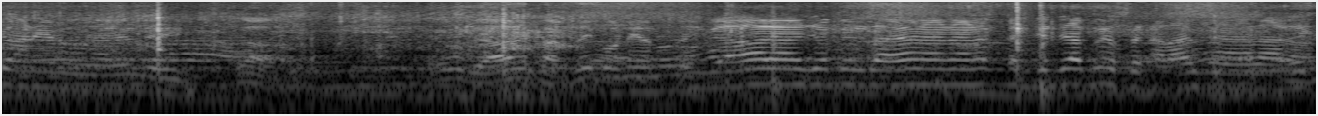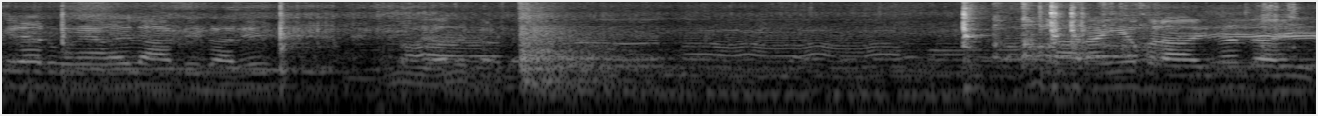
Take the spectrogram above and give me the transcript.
ਗਾਣੇ ਰੋਣਾ ਹੁੰਦੇ ਉਹ ਵਿਆਹ ਕਰਦੇ ਕੋਨੇ ਉਹਨਾਂ। ਦੇ ਵਿਆਹ ਵਾਲਿਆਂ ਚ ਫਿਰ ਲਾਇਆ ਨਾ ਨਾ ਕੰਜਰ ਦਾ ਭੇਸਣ ਵਾਲਾ ਵੀ ਗਾਣਾ ਲਾ ਦੇ ਕਿਹੜਾ ਰੋਣੇ ਵਾਲਾ ਹੀ ਲਾ ਦੇ ਸਾਰੇ। ਵਿਆਹ ਦੇ ਕਰਦੇ। ਮਾਰਾਈਆਂ ਬਲਾ ਜਾਂਦਾ ਹੁੰਦਾ ਸੀ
